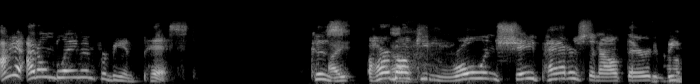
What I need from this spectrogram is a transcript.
I I don't blame him for being pissed. Because Harbaugh uh, keeps rolling Shea Patterson out there to be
